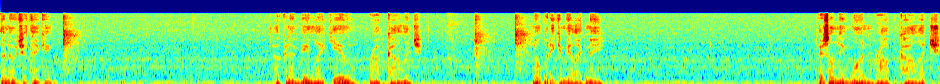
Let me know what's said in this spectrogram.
I know what you're thinking. How can I be like you, Rob College? Nobody can be like me. There's only one Rob College.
